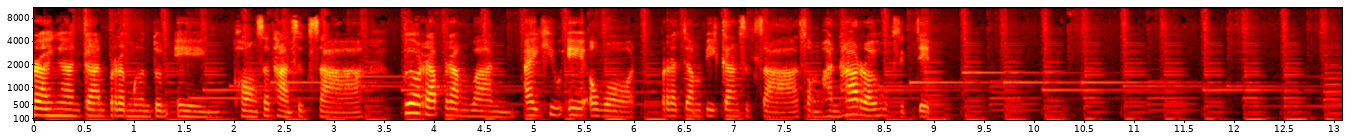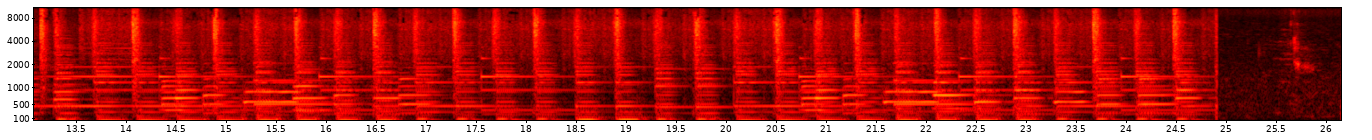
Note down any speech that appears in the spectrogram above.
รายงานการประเมินตนเองของสถานศึกษา เพื่อรับรางวัล IQA Award ประจำปีการศึกษา 2567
